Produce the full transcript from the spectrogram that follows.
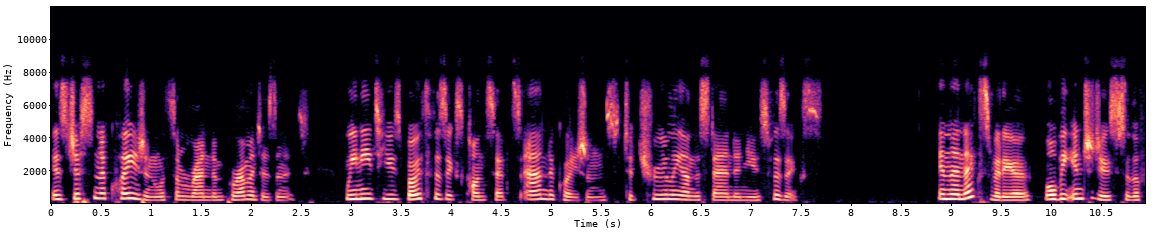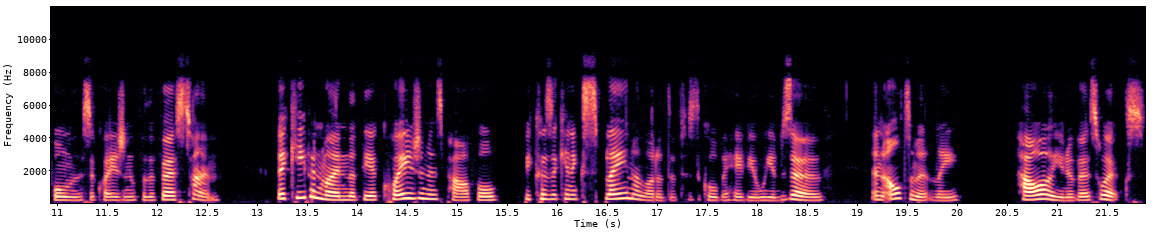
is just an equation with some random parameters in it, we need to use both physics concepts and equations to truly understand and use physics. In the next video, we'll be introduced to the form of this equation for the first time. But keep in mind that the equation is powerful because it can explain a lot of the physical behavior we observe, and ultimately, how our universe works.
